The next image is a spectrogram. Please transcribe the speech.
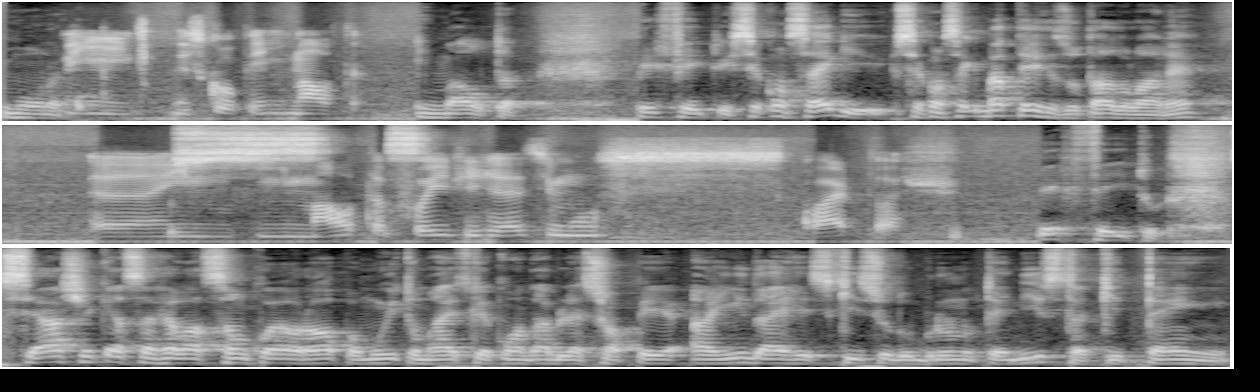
Mônaco. Em, desculpa, em Malta. Em Malta. Perfeito. E você consegue, você consegue bater resultado lá, né? Uh, em, em Malta foi 24, acho. Perfeito. Você acha que essa relação com a Europa, muito mais do que com a WSOP, ainda é resquício do Bruno tenista, que tem,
